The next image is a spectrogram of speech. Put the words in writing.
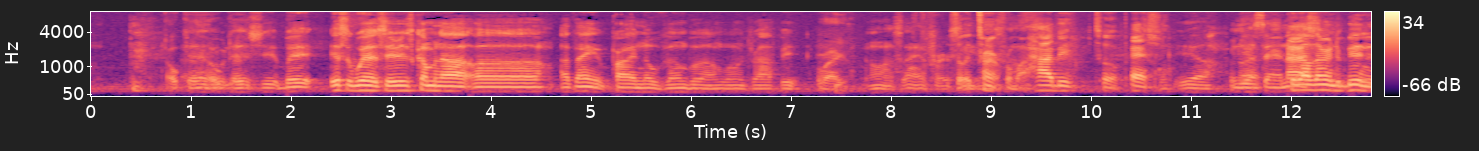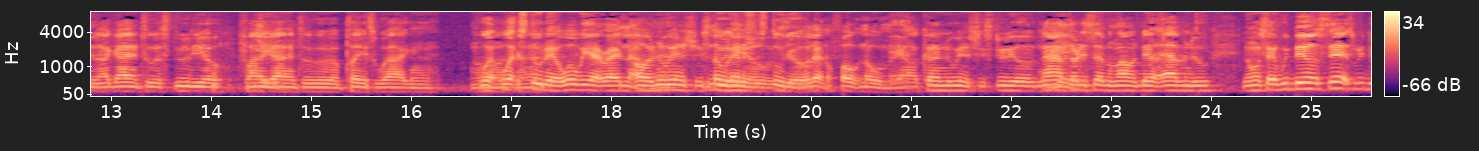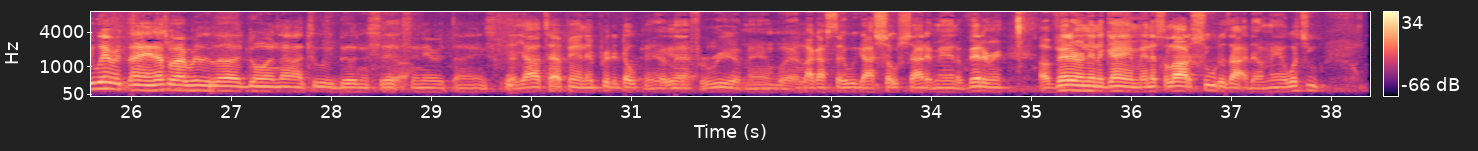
okay, okay. that shit. But it's a web series coming out. Uh, I think probably November. I'm gonna drop it. Right. You know what I'm saying first. So it turned from a hobby to a passion. Yeah, You know yeah. what I'm saying? Because Now I learned the business. I got into a studio. Finally Yeah. got into a place where I can. You know What I'm what the studio? Where we at right now? Oh, New man? Industry New Industry Studios. Studio. Let them folk know, man. Yeah, I come to New Industry Studio, 937 Longdale Avenue. You know what I'm saying? We build sets, we do everything. That's what I really love doing now too, is building sets and everything. So, Yeah, y'all tap in. They're pretty dope in here, Yeah. man. For real, man. But mm-hmm. like I said, we got show shot it, man. A veteran, a veteran in the game, man. There's a lot of shooters out there, man. What you,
